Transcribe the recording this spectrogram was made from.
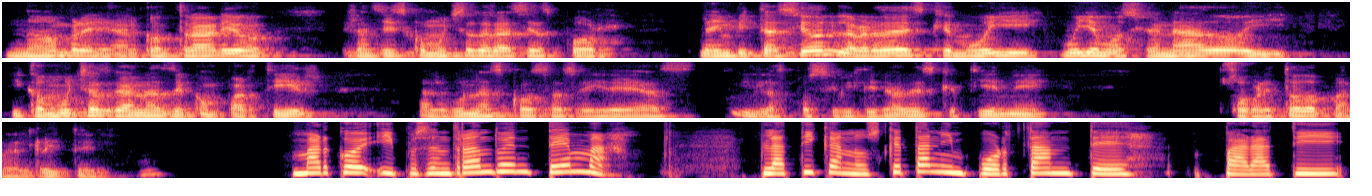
No, hombre, al contrario, Francisco, muchas gracias por la invitación. La verdad es que muy, muy emocionado y, con muchas ganas de compartir algunas cosas e ideas y las posibilidades que tiene, sobre todo para el retail. Marco, y pues entrando en tema, platícanos, ¿qué tan importante para ti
